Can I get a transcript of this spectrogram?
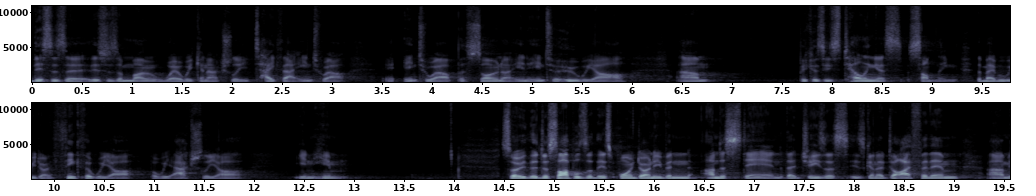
this, is a, this is a moment where we can actually take that into our, into our persona, in, into who we are, um, because he's telling us something that maybe we don't think that we are, but we actually are in him. So the disciples at this point don't even understand that Jesus is going to die for them. Um,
